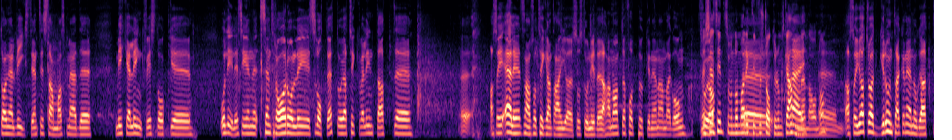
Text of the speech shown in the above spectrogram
Daniel Wiksten tillsammans med Mikael Lindqvist och eh, och Lilis i en central roll i slottet och jag tycker väl inte att eh, Alltså i ärlighetens namn så tycker jag inte han gör så stor nytta. Han har inte fått pucken en enda gång. Det tror jag. känns inte som de har riktigt Eh, förstått hur de ska nej, använda honom. Eh, alltså jag tror att grundtanken är nog att,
